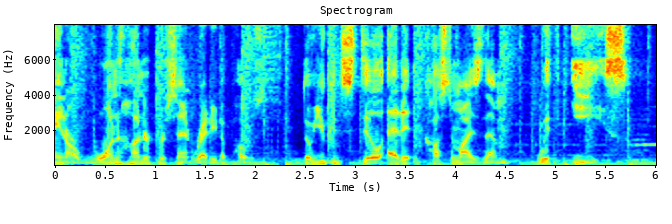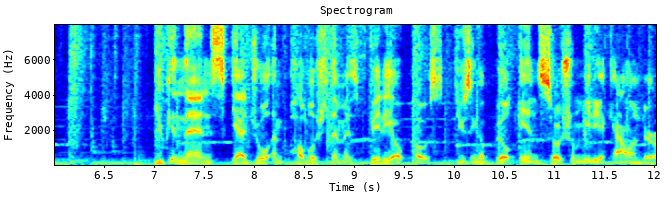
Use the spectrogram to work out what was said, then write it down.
and are 100% ready to post, though you can still edit and customize them with ease. You can then schedule and publish them as video posts using a built in social media calendar,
